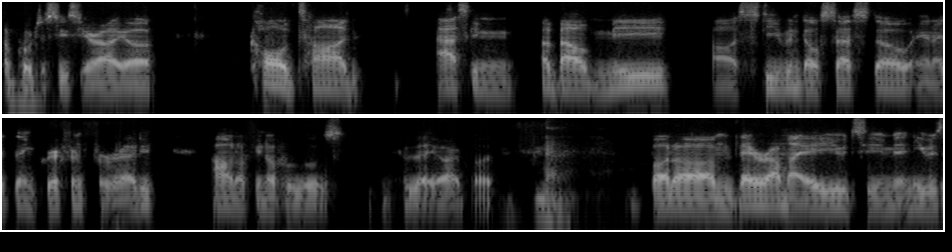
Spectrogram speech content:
the coach of CCRI, uh, called Todd asking about me, uh, Stephen Del Sesto, and I think Griffin Ferretti. I don't know if you know who those who they are, but no. But um, they were on my AU team, and he was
